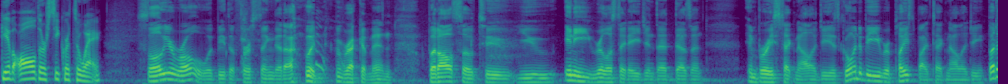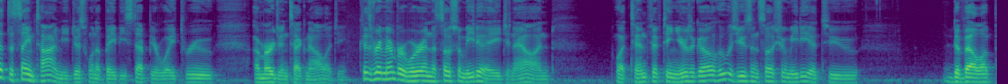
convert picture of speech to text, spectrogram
give all their secrets away? Slow your roll would be the first thing that I would recommend, but also to you, any real estate agent that doesn't embrace technology is going to be replaced by technology. But at the same time, you just want to baby step your way through emerging technology. Because remember, we're in the social media age now, and what, 10, 15 years ago, who was using social media to develop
